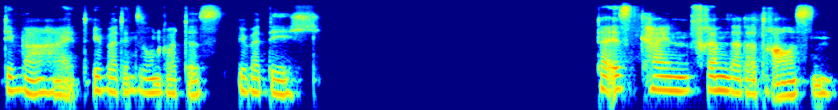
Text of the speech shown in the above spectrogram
die Wahrheit über den Sohn Gottes, über dich. Da ist kein Fremder da draußen.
